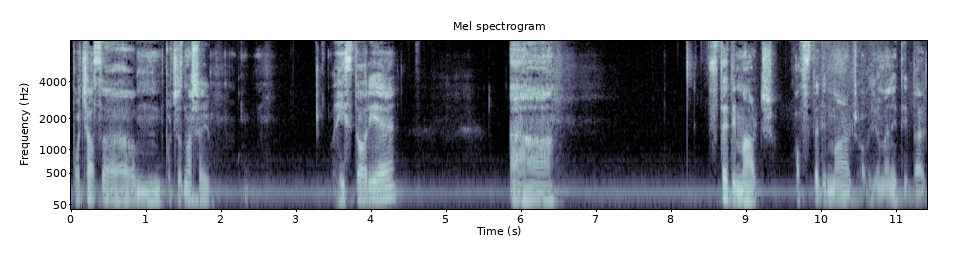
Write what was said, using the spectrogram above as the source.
počas, ehm, počas našej histórie a steady march of steady march of humanity back.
